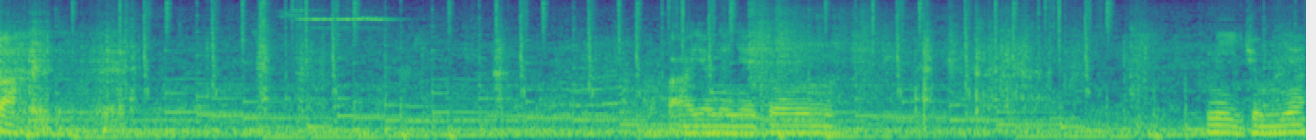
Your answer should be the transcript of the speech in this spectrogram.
Maiba. Paayaw na niya itong medium niya.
